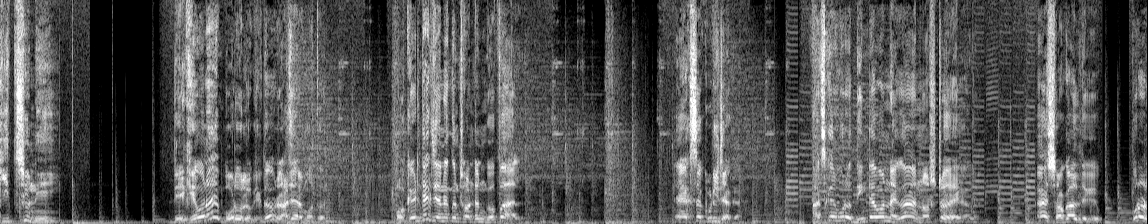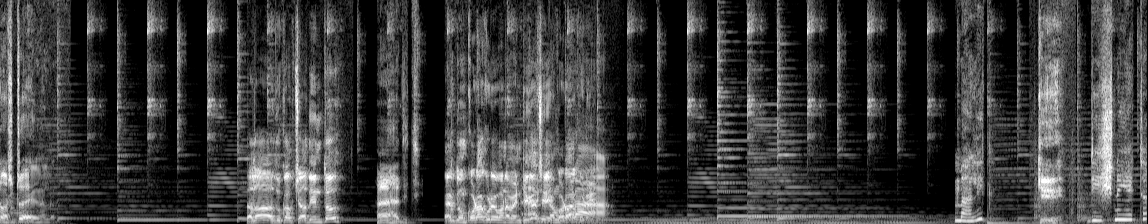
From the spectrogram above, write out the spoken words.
কিচ্ছু নেই। দেখে মনে হয় বড় লোক একদম রাজার মতন। পকেট দেখ যেন একদম ঠনঠন গোপাল। একশো কুড়ি টাকা। আজকের পুরো দিনটা আমার না নষ্ট হয়ে গেল। হ্যাঁ সকাল থেকে পুরো নষ্ট হয়ে গেল। দাদা দু কাপ চা দিন তো? হ্যাঁ হ্যাঁ দিচ্ছি। একদম কড়া করে বানাবেন ঠিক আছে? কড়া করে কড়া। মালিক? কি? ডিশ নেই একটা?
